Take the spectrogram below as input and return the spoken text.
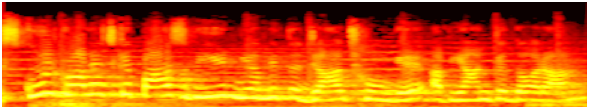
स्कूल कॉलेज के पास भी नियमित जाँच होंगे अभियान के दौरान।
